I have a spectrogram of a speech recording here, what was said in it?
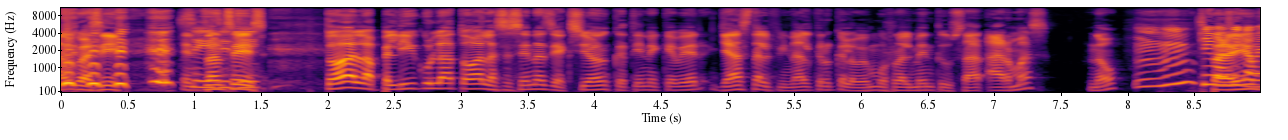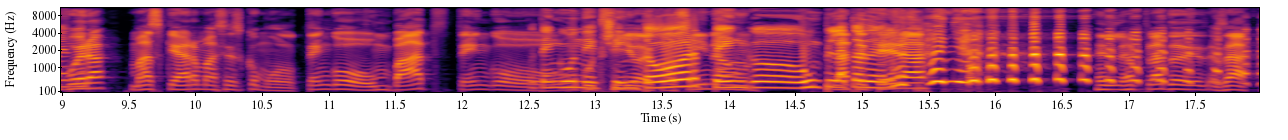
Algo así. sí, Entonces, sí. Toda la película, todas las escenas de acción que tiene que ver, ya hasta el final creo que lo vemos realmente usar armas, ¿no? Ujú, sí, Pero ahí en básicamente. fuera, más que armas, es como, tengo un bat, tengo Tengo un, extintor, cocina, tengo un, plato la de tetera, el plato de, o sea,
